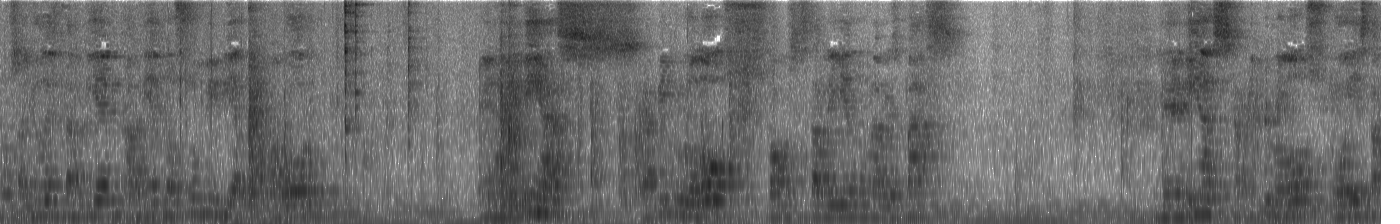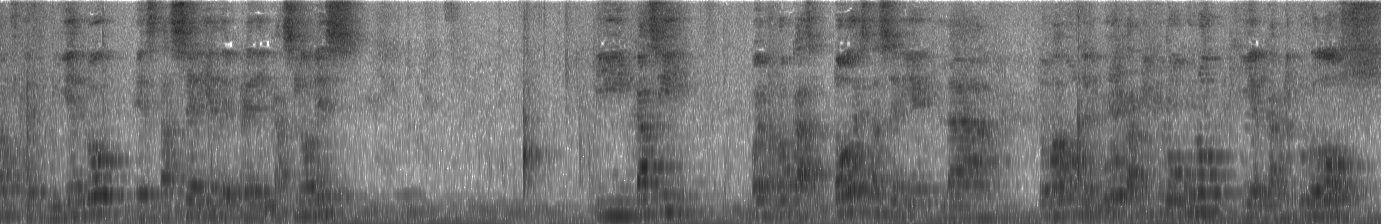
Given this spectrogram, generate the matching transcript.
nos ayuden también abriendo su Biblia, por favor. En Nehemías, capítulo 2, vamos a estar leyendo una vez más. Nehemías capítulo 2, hoy estamos concluyendo esta serie de predicaciones y casi, bueno, no casi, toda esta serie la tomamos del puro capítulo 1 y el capítulo 2.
